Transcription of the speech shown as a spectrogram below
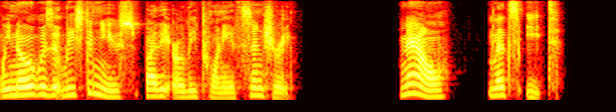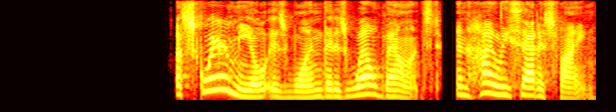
we know it was at least in use by the early 20th century. Now, let's eat. A square meal is one that is well balanced and highly satisfying.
